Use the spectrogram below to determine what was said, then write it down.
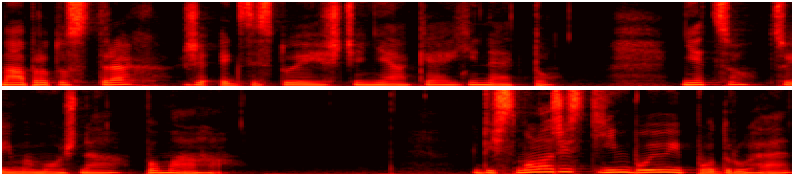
Má proto strach, že existuje ještě nějaké jiné to. Něco, co jim možná pomáhá. Když smolaři s tím bojují po druhé,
